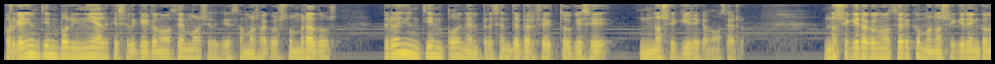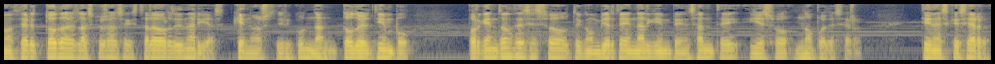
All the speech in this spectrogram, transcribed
Porque hay un tiempo lineal que es el que conocemos y el que estamos acostumbrados, pero hay un tiempo en el presente perfecto que ese no se quiere conocer. No se quiere conocer como no se quieren conocer todas las cosas extraordinarias que nos circundan todo el tiempo, porque entonces eso te convierte en alguien pensante y eso no puede ser tienes que ser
